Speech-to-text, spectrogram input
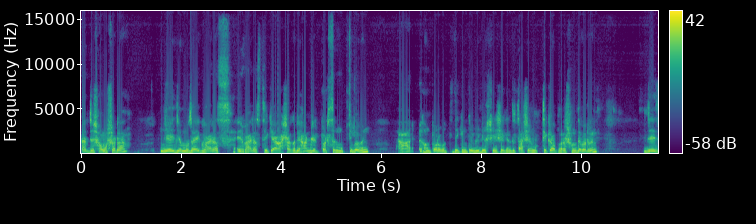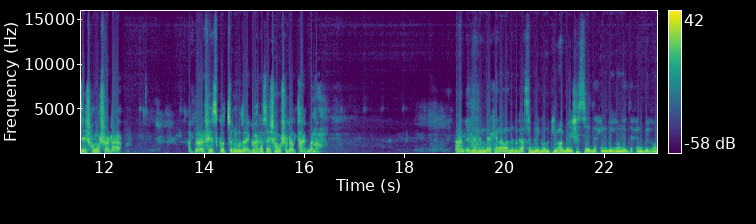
আর যে সমস্যাটা যে এই যে মোজাইক ভাইরাস, এই ভাইরাস থেকে আশা করি হান্ড্রেড পার্সেন্ট মুক্তি পাবেন। আর এখন পরবর্তীতে কিন্তু ভিডিও শেষে কিন্তু চাষের মুখ থেকেও আপনারা শুনতে পারবেন যে যে সমস্যাটা আপনারা ফেস করছেন মোজাইক ভাইরাস, এই সমস্যাটা থাকবে না। আর এই দেখেন দেখেন আমাদের গাছে বেগুন কীভাবে এসেছে। দেখেন বেগুন, এই দেখেন বেগুন।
